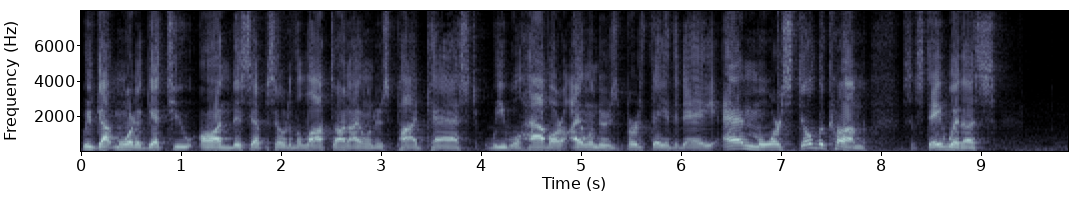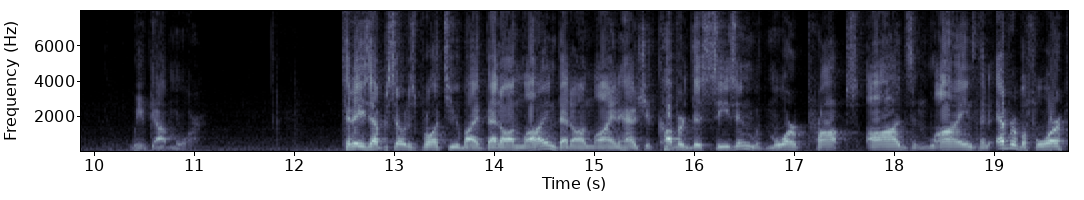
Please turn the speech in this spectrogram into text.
We've got more to get to on this episode of the Locked On Islanders podcast. We will have our Islanders birthday of the day and more still to come, so stay with us. We've got more. Today's episode is brought to you by Bet Online. Bet Online has you covered this season with more props, odds, and lines than ever before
